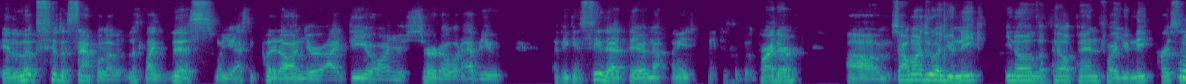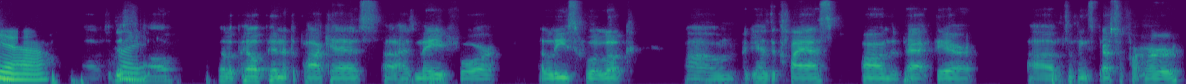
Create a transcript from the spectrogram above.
it looks, here's a sample of it. it looks like this when you actually put it on your ID or on your shirt or what have you. If you can see that there, not, let me make this a bit brighter. Um, so I want to do a unique, you know, lapel pin for a unique person. Yeah. Uh, so this right. is all the lapel pin that the podcast uh, has made for Elise will look. Um, again, the clasp on the back there, um, something special for her.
